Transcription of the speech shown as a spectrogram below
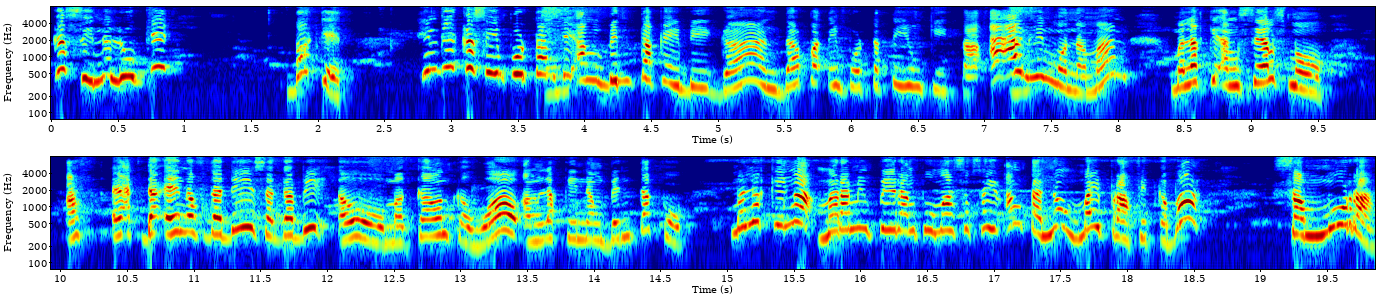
Kasi nalugi. Bakit? Hindi kasi importante ang benta kaibigan. Dapat importante yung kita. Aanhin mo naman. Malaki ang sales mo. At the end of the day, sa gabi, oh, mag-count ka. Wow, ang laki ng benta ko. Malaki nga. Maraming pera ang pumasok sa'yo. Ang tanong, may profit ka ba? Sa mura.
